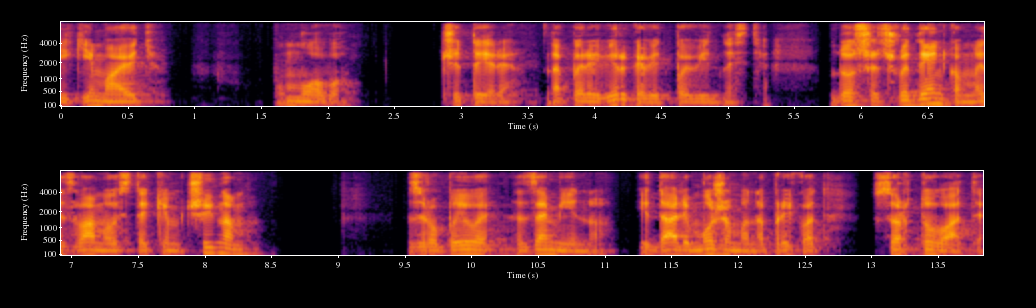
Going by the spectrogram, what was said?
які мають умову 4 на перевірка відповідності. Досить швиденько ми з вами ось таким чином зробили заміну. І далі можемо, наприклад, сортувати.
